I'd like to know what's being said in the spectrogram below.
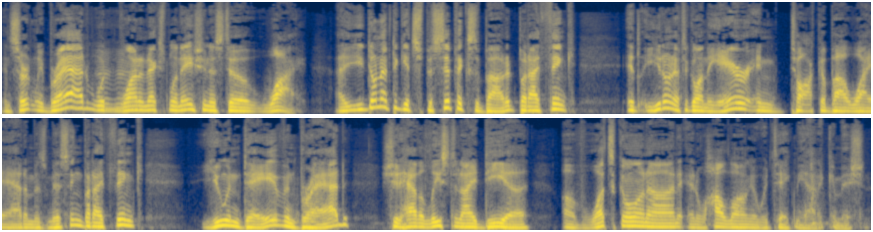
and certainly Brad would mm-hmm. want an explanation as to why. Uh, you don't have to get specifics about it, but I think it, you don't have to go on the air and talk about why Adam is missing. But I think you and Dave and Brad should have at least an idea of what's going on and how long it would take me out of commission.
